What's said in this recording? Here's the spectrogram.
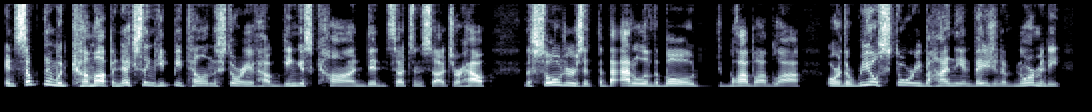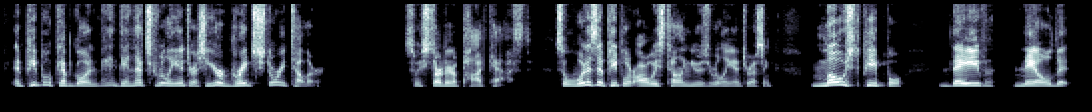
and something would come up. And next thing he'd be telling the story of how Genghis Khan did such and such, or how the soldiers at the Battle of the Bulge, blah, blah, blah, or the real story behind the invasion of Normandy. And people kept going, man, Dan, that's really interesting. You're a great storyteller. So he started a podcast. So, what is it people are always telling you is really interesting? Most people, they've nailed it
